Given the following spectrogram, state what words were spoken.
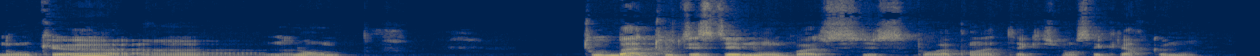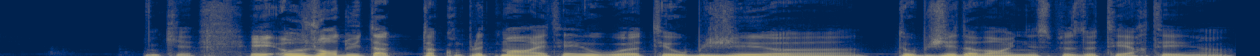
Donc euh, mm. non non, tout, bah, tout tester, non, quoi. Si, pour répondre à ta question, c'est clair que non. Ok. Et aujourd'hui, tu as, complètement arrêté ou euh, tu es obligé, euh, obligé d'avoir une espèce de TRT hein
